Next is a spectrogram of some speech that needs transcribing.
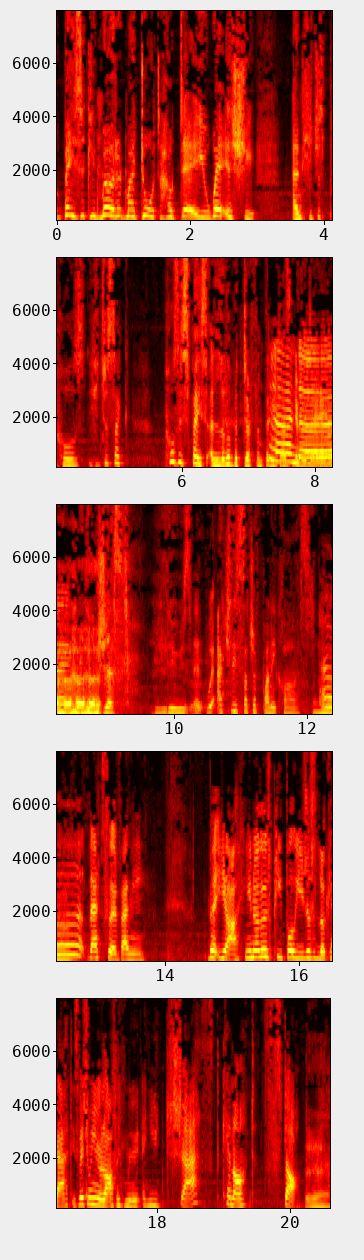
basically murdered my daughter. How dare you? Where is she? And he just pulls, he just like, pulls his face a little bit different than he does Ah, every no. day. And you just lose it. We're actually such a funny cast. Uh, that's so funny. But yeah, you know those people you just look at, especially when you're laughing mood, and you just cannot stop. Yeah.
